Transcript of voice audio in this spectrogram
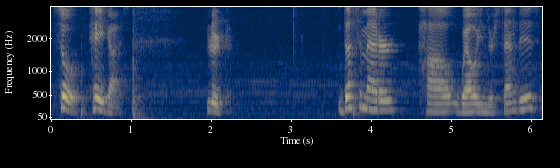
So, hey guys, look, doesn't matter how well you understand this,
